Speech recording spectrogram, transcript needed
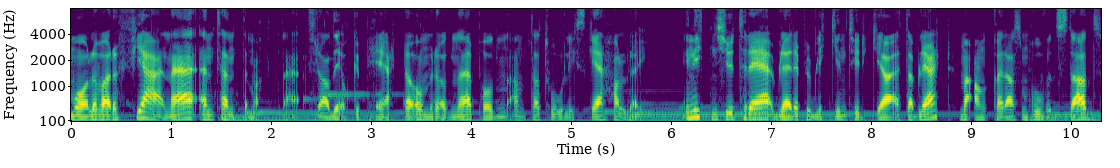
Målet var å fjerne ententemaktene fra de okkuperte områdene på den antatoliske halvøy. I 1923 ble republikken Tyrkia etablert, med Ankara som hovedstad,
